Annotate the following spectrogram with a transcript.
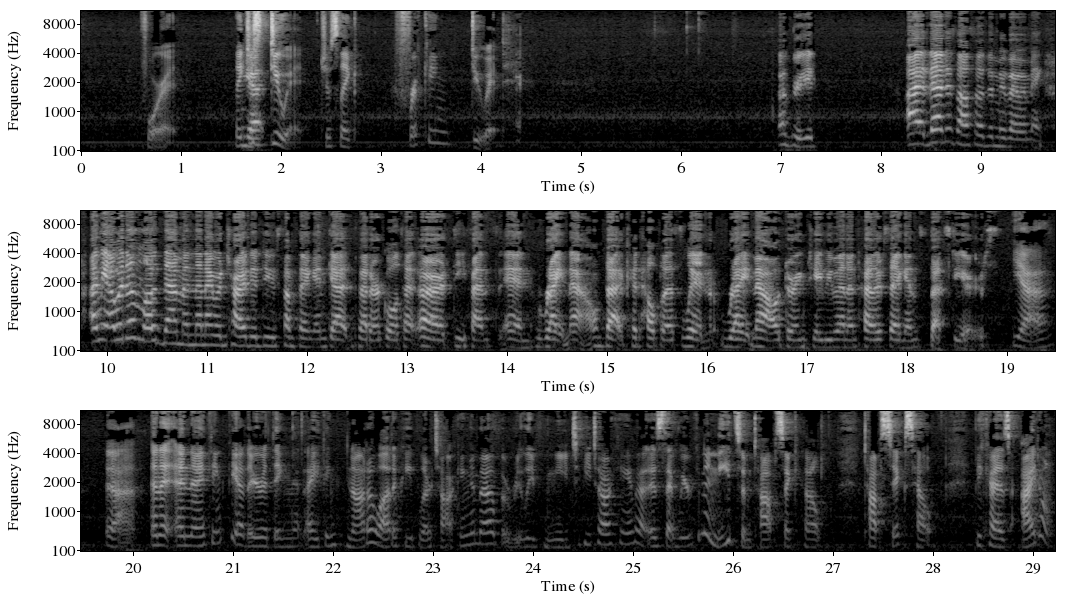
for it. Like Yeah. just do it. Just like freaking do it. Agreed. Uh, that is also the move I would make. I mean, I would unload them and then I would try to do something and get better goal uh, defense in right now that could help us win right now during JB and Tyler Seguin's best years. Yeah. Yeah. And I, and I think the other thing that I think not a lot of people are talking about but really need to be talking about is that we're going to need some top 6 help, top 6 help because I don't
